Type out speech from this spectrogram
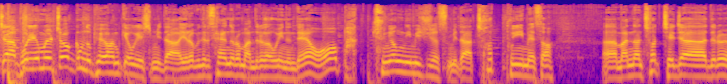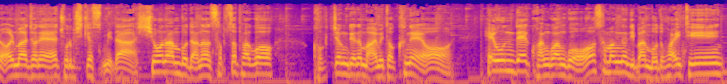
자, 볼륨을 조금 높여요. 함께하고 계십니다. 여러분들의 사연으로 만들어가고 있는데요. 박준영 님이 주셨습니다. 첫 부임에서 아, 만난 첫 제자들을 얼마 전에 졸업시켰습니다. 시원함보다는 섭섭하고 걱정되는 마음이 더 크네요. 해운대 관광고 3학년 2반 모두 화이팅!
